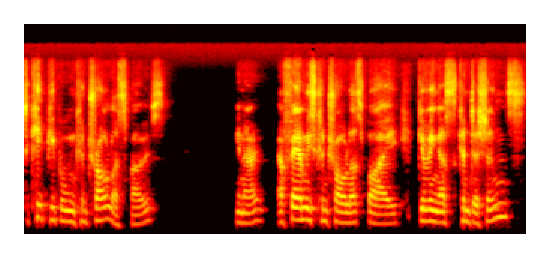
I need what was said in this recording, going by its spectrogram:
to keep people in control i suppose. You know our families control us by giving us conditions.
